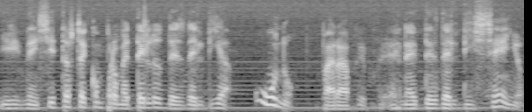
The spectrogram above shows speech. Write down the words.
y necesita usted comprometerlos desde el día 1 desde el diseño.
